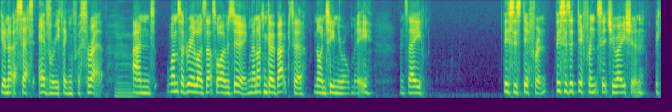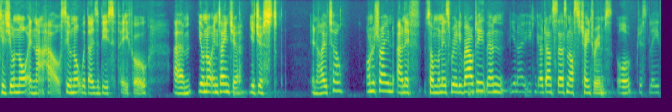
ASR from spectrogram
going to assess everything for threat. And once i'd realized that's what i was doing then i can go back to 19 year old me and say this is different. This is a different situation because you're not in that house. You're not with those abusive people. Um, you're not in danger. You're just in a hotel on a train and if someone is really rowdy then you know you can go downstairs and ask to change rooms or just leave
